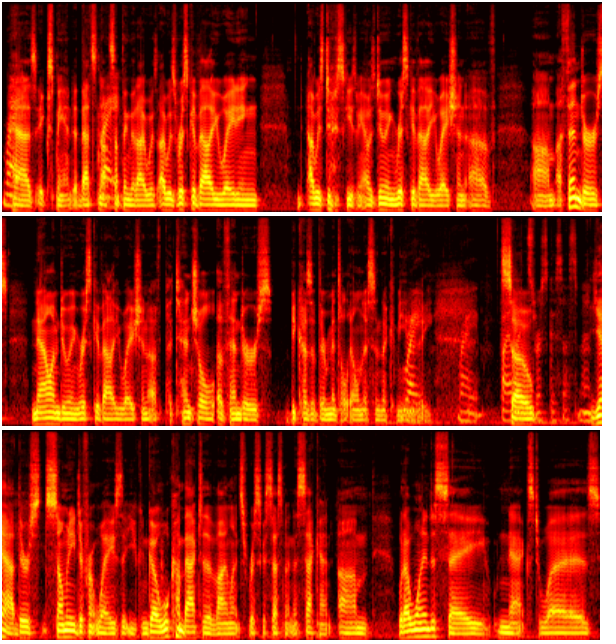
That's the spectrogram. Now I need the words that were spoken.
Right. has expanded that's not Right. something that i was i was risk evaluating i was do, excuse me i was doing risk evaluation of um, offenders now i'm doing risk evaluation of potential offenders because of their mental illness in the community Right. Right. So- Violence risk assessment. yeah, there's so many different ways that you can go. We'll come back to the violence risk assessment in a second. Um, what I wanted to say next was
